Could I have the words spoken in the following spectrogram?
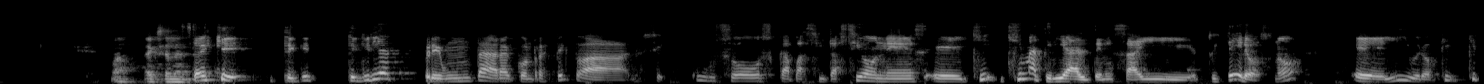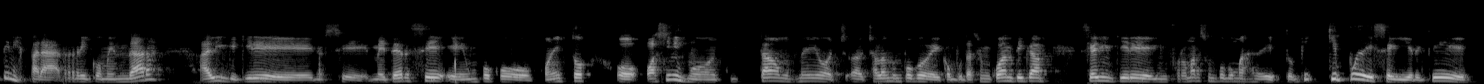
excelente. ¿Sabes qué? Te, quería preguntar con respecto a, no sé, cursos, capacitaciones, eh, ¿qué, material tenés ahí? Tuiteros, ¿no? Eh, libros, ¿qué, tenés para recomendar a alguien que quiere, no sé, meterse eh, un poco con esto? O, o asimismo, estábamos medio charlando un poco de computación cuántica. Si alguien quiere informarse un poco más de esto, ¿qué, qué puede seguir? ¿Qué,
